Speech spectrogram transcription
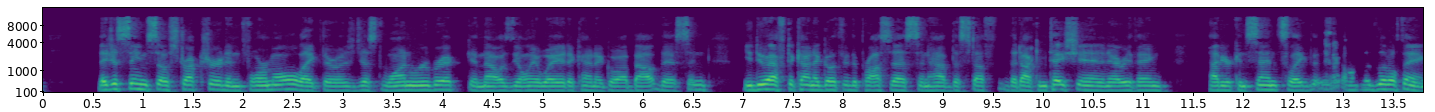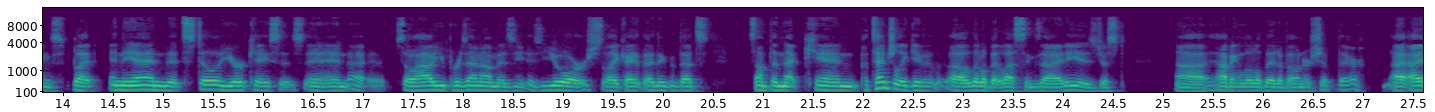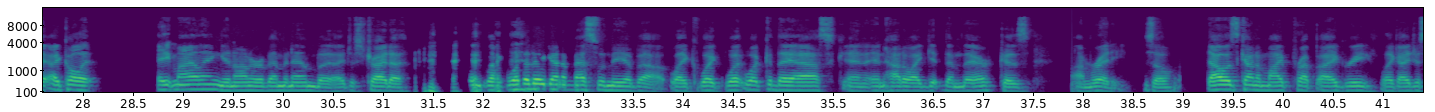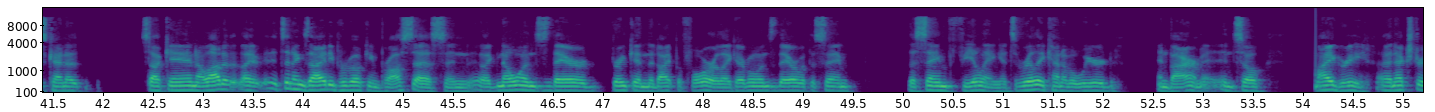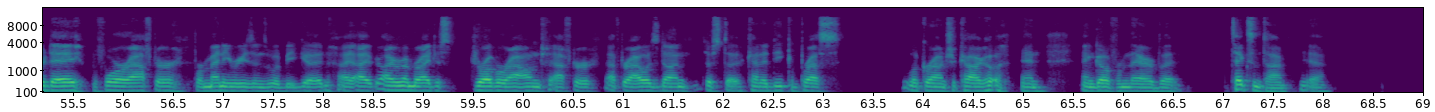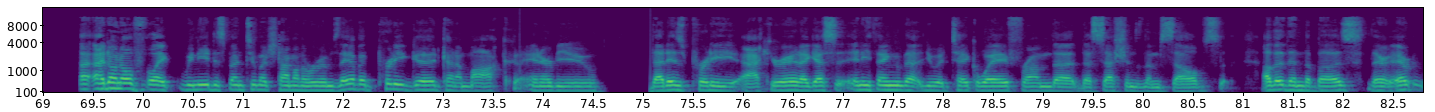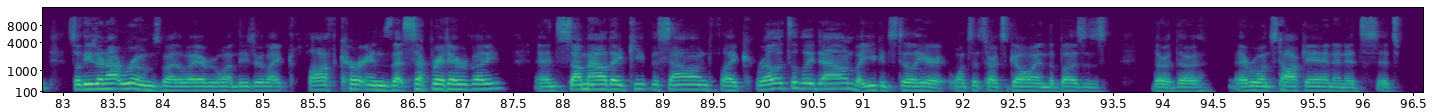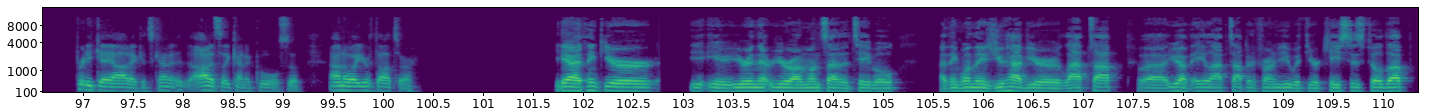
they just seem so structured and formal. Like there was just one rubric, and that was the only way to kind of go about this. And you do have to kind of go through the process and have the stuff, the documentation and everything, have your consents, like all the little things. But in the end, it's still your cases, and, and uh, so how you present them is is yours. Like I, I think that that's something that can potentially give a little bit less anxiety. Is just uh, having a little bit of ownership there. I, I, I, call it eight miling in honor of Eminem, but I just try to think like, what are they going to mess with me about? Like, like what, what could they ask and, and how do I get them there? Cause I'm ready. So that was kind of my prep. I agree. Like I just kind of stuck in a lot of like, it's an anxiety provoking process and like no one's there drinking the night before. Like everyone's there with the same, the same feeling. It's really kind of a weird environment. And so I agree. An extra day before or after for many reasons would be good. I, I, I remember I just drove around after after I was done just to kind of decompress, look around Chicago and and go from there. But take some time. Yeah. I, don't know if like we need to spend too much time on the rooms. They have a pretty good kind of mock interview that is pretty accurate. I guess anything that you would take away from the the sessions themselves other than the buzz. There, so these are not rooms, by the way, everyone. These are like cloth curtains that separate everybody, and somehow they keep the sound like relatively down, but you can still hear it once it starts going. The buzz is the the everyone's talking, and it's it's pretty chaotic. It's kind of honestly kind of cool. So I don't know what your thoughts are. Yeah, I think you're you're in that you're on one side of the table. I think one thing is you have your laptop, uh, you have a laptop in front of you with your cases filled up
